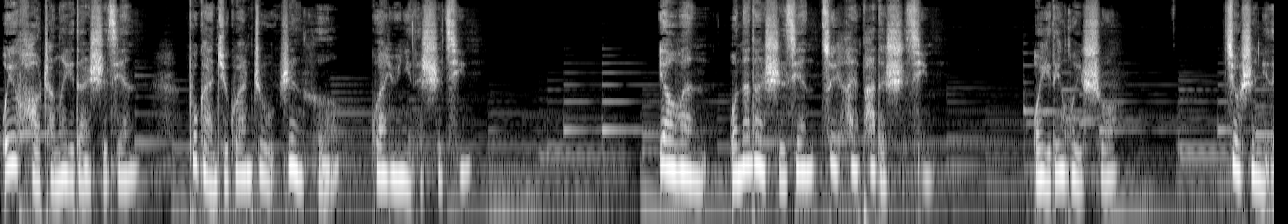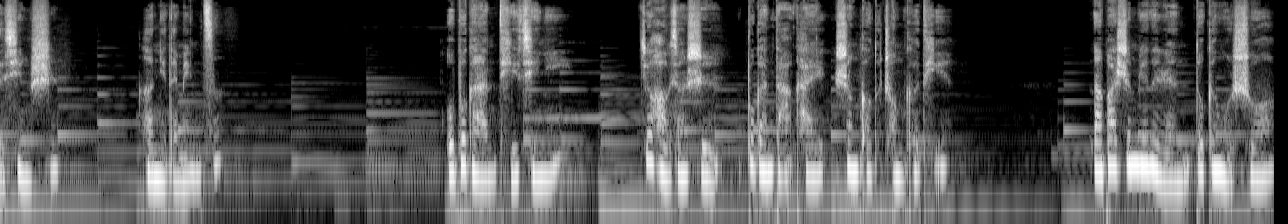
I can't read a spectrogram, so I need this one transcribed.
我有好长的一段时间不敢去关注任何关于你的事情。要问我那段时间最害怕的事情，我一定会说，就是你的姓氏和你的名字。我不敢提起你，就好像是不敢打开伤口的创可贴。哪怕身边的人都跟我说，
